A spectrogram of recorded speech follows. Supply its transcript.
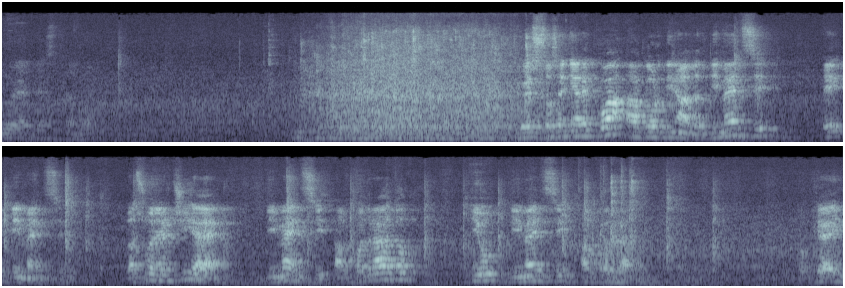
2 a destra no? Questo segnale qua ha coordinata di mezzi e di mezzi. La sua energia è di mezzi al quadrato più di mezzi al quadrato. Ok?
